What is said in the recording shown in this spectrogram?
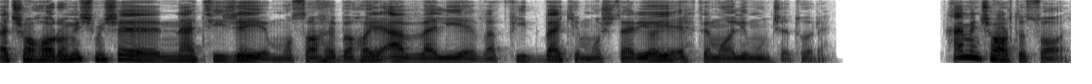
و چهارمیش میشه نتیجه مصاحبه های اولیه و فیدبک مشتری های احتمالیمون چطوره. همین چهار تا سوال.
